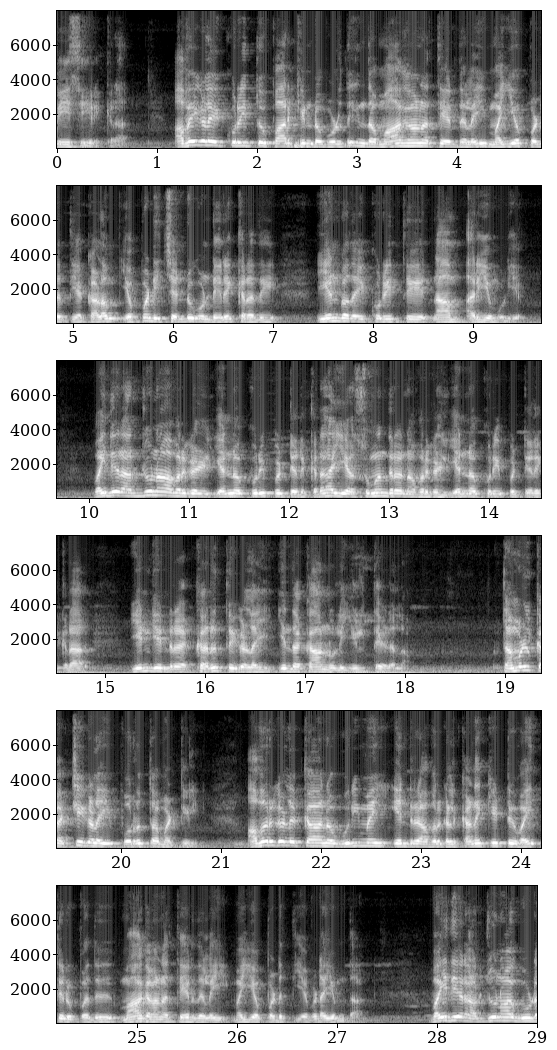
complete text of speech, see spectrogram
பேசியிருக்கிறார். அவைகளை குறித்து பார்க்கின்ற பொழுது இந்த மாகாண தேர்தலை மையப்படுத்திய களம் எப்படி சென்று கொண்டு இருக்கிறது என்பதை குறித்து நாம் அறிய முடியும். வைத்தியர் அர்ஜுனா அவர்கள் என்ன குறிப்பிட்டிருக்கிறார்? ஐயா சுமந்திரன் அவர்கள் என்ன குறிப்பிட்டிருக்கிறார்? என்கின்ற கருத்துக்களை இந்த காணொலியில் தேடலாம். தமிழ் கட்சிகளை பொறுத்த மட்டில் அவர்களுக்கான உரிமை என்று அவர்கள் கணக்கிட்டு வைத்திருப்பது மாகாண தேர்தலை மையப்படுத்திய விடயம்தான். வைத்தியர் அர்ஜுனா கூட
